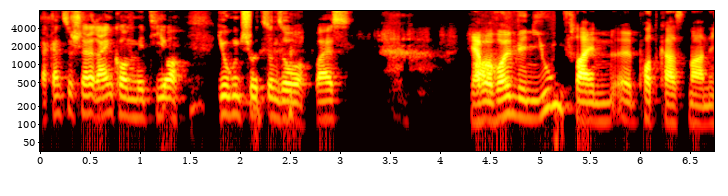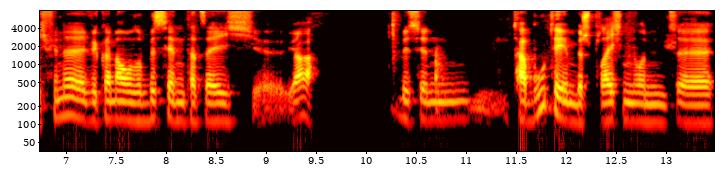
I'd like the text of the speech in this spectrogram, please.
Da kannst du schnell reinkommen mit hier Jugendschutz und so, weißt Ja, aber wollen wir einen jugendfreien äh, Podcast machen? Ich finde, wir können auch so ein bisschen tatsächlich, äh, ja, ein bisschen Tabuthemen besprechen und äh,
